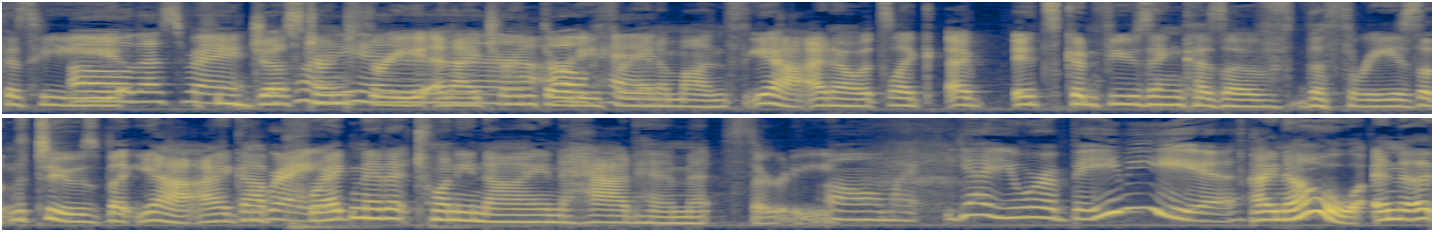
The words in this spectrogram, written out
Because he, Oh, that's He right. just turned 20, three, and I turned thirty-three okay. in a month. Yeah, I know. It's like I, it's confusing because of the threes and the twos, but yeah, I got Right. pregnant at twenty-nine, had him at thirty. Oh my, yeah, you were a baby. I know. And uh,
